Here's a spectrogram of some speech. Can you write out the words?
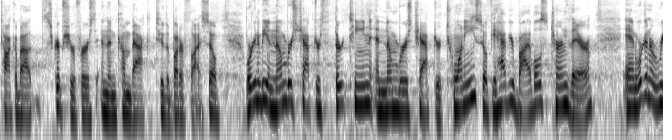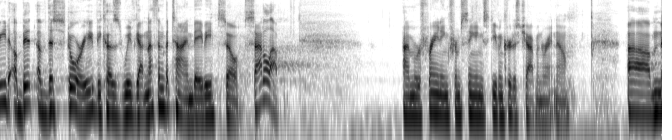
talk about scripture first and then come back to the butterfly. So we're going to be in Numbers chapter 13 and Numbers chapter 20. So if you have your Bibles, turn there. And we're going to read a bit of this story because we've got nothing but time, baby. So saddle up. I'm refraining from singing Steven Curtis Chapman right now. Um,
